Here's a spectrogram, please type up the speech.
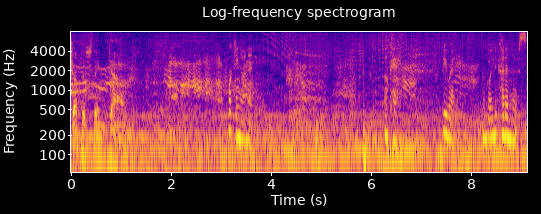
Shut this thing down. Working on it. Okay. Be ready. I'm going to cut him loose.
